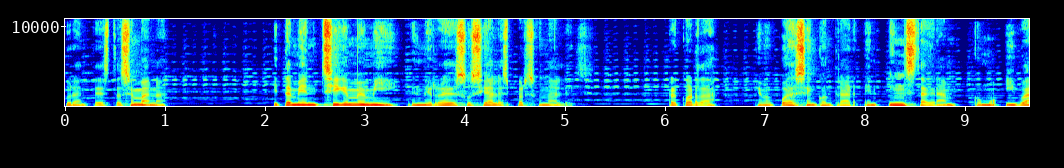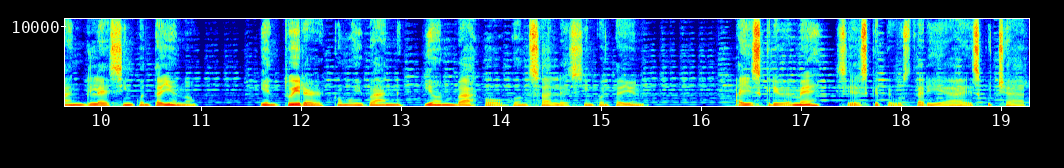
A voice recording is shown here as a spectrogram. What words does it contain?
durante esta semana. Y también sígueme a mí en mis redes sociales personales. Recuerda que me puedes encontrar en Instagram como IvánGles51 y en Twitter como Iván-González51. Ahí escríbeme si es que te gustaría escuchar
